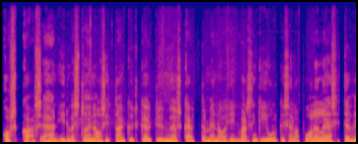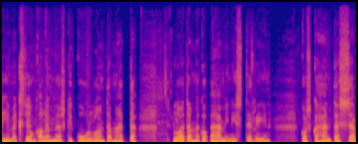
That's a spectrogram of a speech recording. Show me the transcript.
koska sehän investoina osittain kytkeytyy myös käyttömenoihin, varsinkin julkisella puolella. Ja sitten viimeksi, jonka olen myöskin kuullut, on tämä, että luotammeko pääministeriin, koska hän tässä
